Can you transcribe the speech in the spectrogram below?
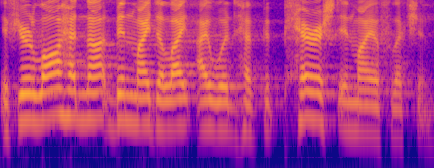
If your law had not been my delight, I would have perished in my affliction.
